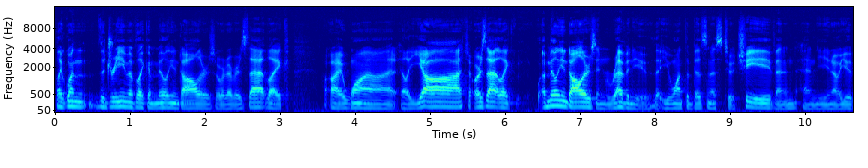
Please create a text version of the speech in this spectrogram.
like when the dream of like a million dollars or whatever is that like I want a yacht or is that like a million dollars in revenue that you want the business to achieve and and you know you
